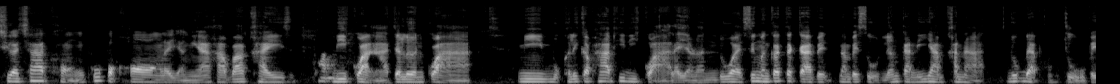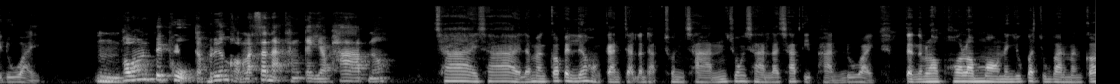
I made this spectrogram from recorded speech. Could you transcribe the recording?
เชื้อชาติของผู้ปกครองอะไรอย่างเงี้ยครับ ว่าใครครับดีกว่าเจริญกว่า มีบุคลิกภาพที่ดีกว่าอะไรอย่างนั้นด้วย ซึ่งมันก็จะกลายเป็นนำไปสู่เรื่องการนิยามขนาดรูปแบบของจูไปด้วย อืมเพราะว่ามันไปผูกกับเรื่องของลักษณะทางกายภาพเนาะใช่ใช่แล้วมันก็เป็นเรื่องของการจัดระดับชนชั้น ช่วงชั้นและชาติพันธุ์ด้วย แต่เราพอเรามองในยุคปัจจุบันมันก็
